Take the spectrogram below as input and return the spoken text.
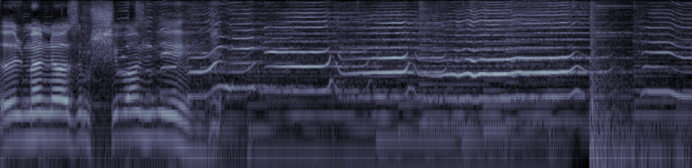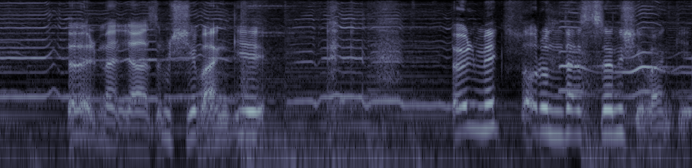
Ölmen lazım Shivangi. Ölmen lazım Shivangi. Ölmek zorundasın Shivangi.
